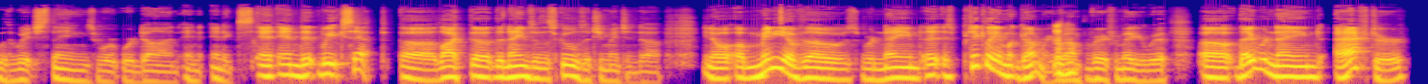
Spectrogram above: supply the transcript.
with which things were, were done and and, and, and that we accept uh, like the the names of the schools that you mentioned uh, you know uh, many of those were named particularly in Montgomery mm-hmm. where I'm very familiar with uh, they were named after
